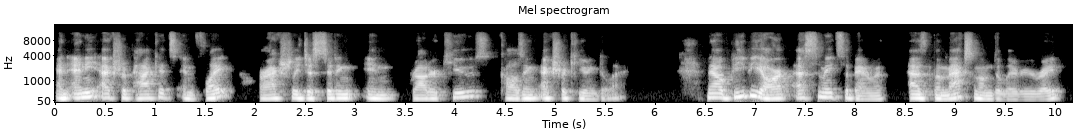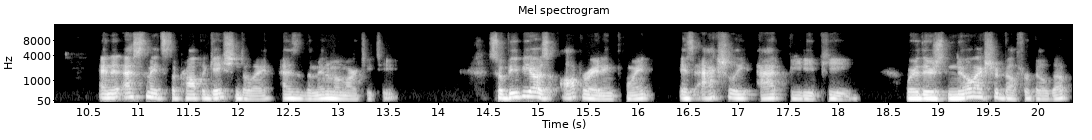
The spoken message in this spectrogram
and any extra packets in flight are actually just sitting in router queues, causing extra queuing delay. Now, BBR estimates the bandwidth as the maximum delivery rate, and it estimates the propagation delay as the minimum RTT. So BBR's operating point is actually at BDP, where there's no extra buffer buildup.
